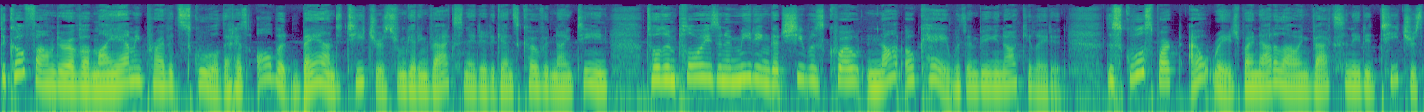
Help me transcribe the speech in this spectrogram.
The co founder of a Miami private school that has all but banned teachers from getting vaccinated against COVID 19 told employees in a meeting that she was, quote, not okay with them being inoculated. The school sparked outrage by not allowing vaccinated teachers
